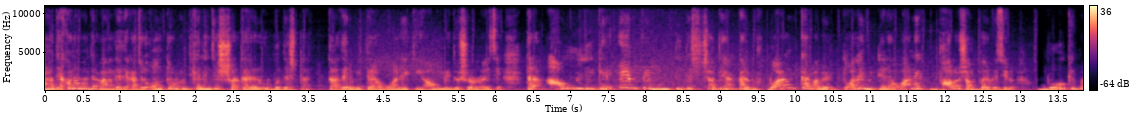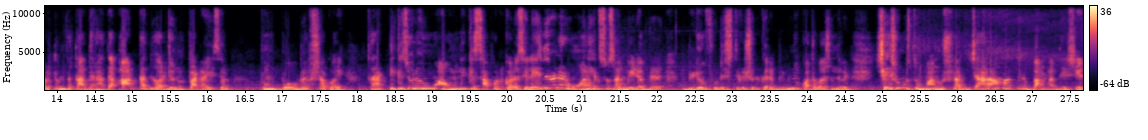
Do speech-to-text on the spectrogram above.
আমাদের এখন আমাদের বাংলাদেশ দেখা যাচ্ছে অন্তর্বর্তীকালীন যে সরকারের উপদেষ্টা, তাদের ভিতরে অনেকই আওয়ামী দোসর রয়েছে। তারা আওয়ামী লীগের এমপি মন্ত্রীদের সাথে একাল ভয়ঙ্করভাবে তলে মিটারে অনেক ভালো সম্পর্ক ছিল। বউকে পর্যন্ত তাদের হাতে আড্ডা দেওয়ার জন্য পাঠাইছিল। এবং বউ ব্যবসা করে, তার টিকে চলে এবং আওয়ামী লীগকে সাপোর্ট করেছিল এই ধরনের অনেক সোশ্যাল মিডিয়া ভিডিও ফুটেজ থেকে শুরু করে বিভিন্ন কথাবার্তা শুনতে পারেন সেই সমস্ত মানুষরা যারা আমাদের বাংলাদেশের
